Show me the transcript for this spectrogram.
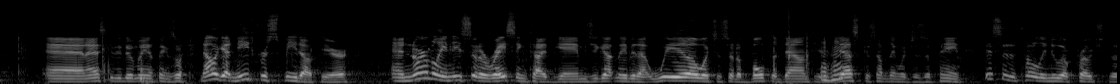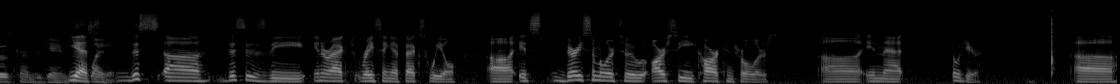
and ask you to do a million things. Now we got Need for Speed up here, and normally in these sort of racing type games, you got maybe that wheel which is sort of bolted down to your Mhm. desk or something, which is a pain. This is a totally new approach to those kinds of games. Yes, Explain it. this uh, this is the Interact Racing FX wheel. Uh, it's very similar to RC car controllers, uh, in that, oh dear, uh,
